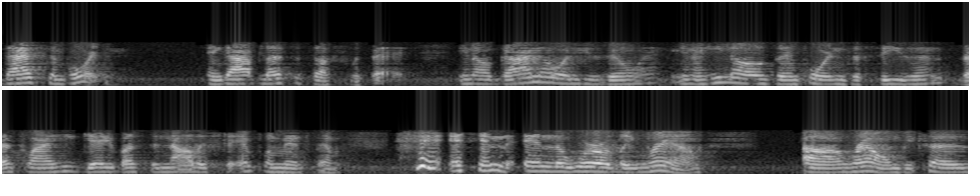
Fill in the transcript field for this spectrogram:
That's important. And God blesses us with that. You know, God knows what he's doing. You know, he knows the importance of seasons. That's why he gave us the knowledge to implement them in in the worldly realm uh realm because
